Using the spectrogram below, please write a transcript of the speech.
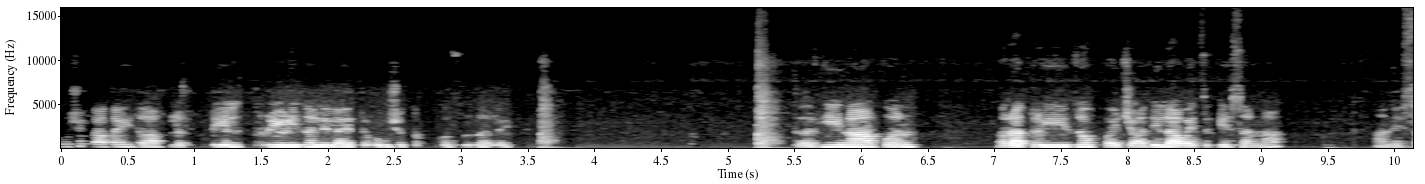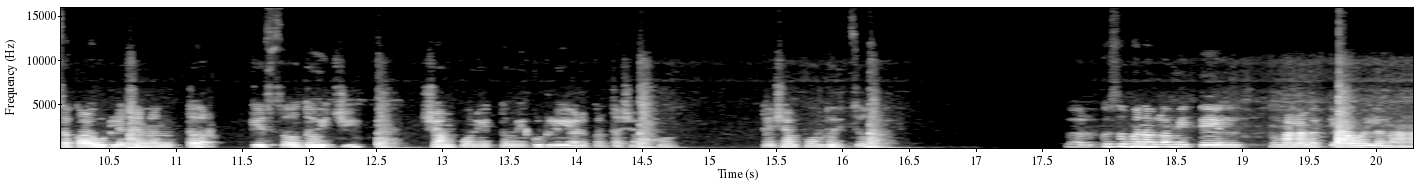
बघू शकता आता इथं आपलं तेल रेडी झालेलं आहे तर बघू शकता कसं झालंय. तर ही ना आपण रात्री झोपायच्या आधी लावायचं केसांना आणि सकाळ उठल्याच्या नंतर केस धुवायची. शॅम्पूने तुम्ही कुठली ॲड करता शॅम्पू त्या शॅम्पून धुयचं. तर कसं बनवलं मी तेल तुम्हाला नक्की आवडलं ना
